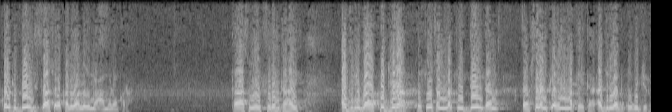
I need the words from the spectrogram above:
Kolka daynta sidaas oo kale waa lagu mucaamaloon karaa. Taas way furan tahay ajri baa ku jira khusuusan markay dayntan oon salamka ahayn markay tahay ajri baaba kugu jiro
